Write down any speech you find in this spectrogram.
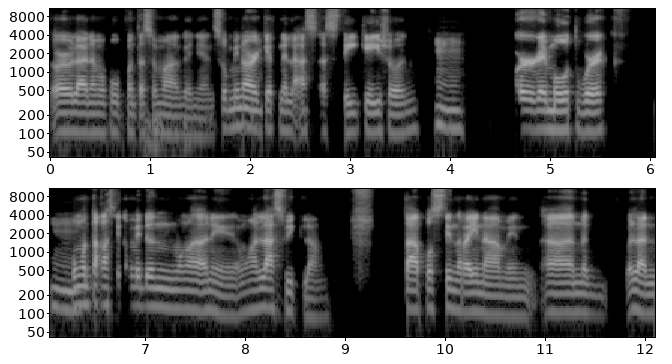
or wala namang pupunta sa mga ganyan. So minarket nila as a staycation Mm. or remote work. Mm. Pumunta kasi kami doon mga ano eh, mga last week lang. Tapos tinry namin, ah, nag wala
